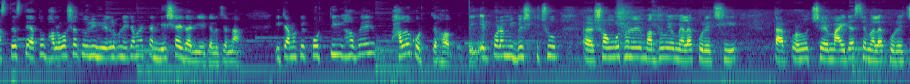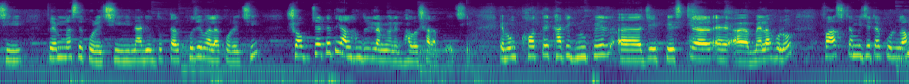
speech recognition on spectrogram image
আস্তে আস্তে এত ভালোবাসা তৈরি হয়ে গেল মানে এটা আমার একটা নেশায় দাঁড়িয়ে গেল যে না, এটা আমাকে করতেই হবে, ভালো করতে হবে। এরপর আমি বেশ কিছু সংগঠনের মাধ্যমেও মেলা করেছি। তারপর হচ্ছে মাইডাসে মেলা করেছি, ফেমনাসে করেছি, নারী উদ্যোক্তার খোঁজে মেলা করেছি। সব জায়গাতেই আলহামদুলিল্লাহ আমি অনেক ভালো সাড়া পেয়েছি। এবং খতে খাঁটি গ্রুপের যে পেস্টার মেলা হলো ফার্স্ট আমি যেটা করলাম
